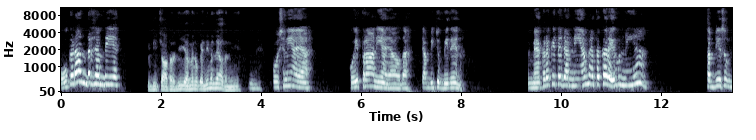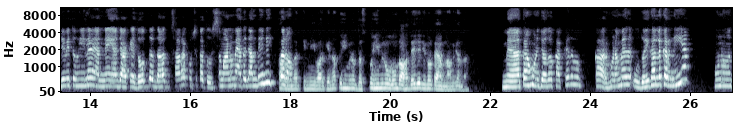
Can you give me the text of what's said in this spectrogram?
ਉਹ ਕਿਹੜਾ ਅੰਦਰ ਜਾਂਦੀ ਆ? ਕਿੱਡੀ ਚਾਤਰ ਜੀ ਆ ਮੈਨੂੰ ਕਹਿੰਦੀ ਮੈਂ ਲਿਆ ਦਿੰਨੀ ਆ। ਕੁਛ ਨਹੀਂ ਆਇਆ। ਕੋਈ ਭਰਾ ਨਹੀਂ ਆਇਆ ਉਹਦਾ ਚਾਬੀ ਚੁੱਬੀ ਦੇਣ। ਤੇ ਮੈਂ ਕਿਹੜਾ ਕਿਤੇ ਜਾਨੀ ਆ? ਮੈਂ ਤਾਂ ਘਰੇ ਹੁੰਨੀ ਆ। ਸਬਜੀ ਸੁਬਜੀ ਵੀ ਤੁਸੀਂ ਲੈ ਆਨੇ ਆ ਜਾ ਕੇ ਦੁੱਧ ਦਾ ਸਾਰਾ ਕੁਝ ਤਾਂ ਤੁਸੀਂ ਸਮਾਨ ਮੈਂ ਤਾਂ ਜਾਂਦੀ ਨਹੀਂ ਤੁਹਾਨੂੰ ਘਰੋਂ। ਮੈਂ ਕਿੰਨੀ ਵਾਰ ਕਹਿਣਾ ਤੁਸੀਂ ਮੈਨੂੰ ਦੱਸ ਤੁਸੀਂ ਮੈਨੂੰ ਉਦੋਂ ਦੱਸਦੇ ਜੇ ਜਦੋਂ ਟਾਈਮ ਲੰਘ ਜਾਂਦਾ। ਮੈਂ ਤਾਂ ਹੁਣ ਜਦੋਂ ਕਾਕੇ ਤੋਂ ਘਰ ਹੋਣਾ ਮੈਂ ਉਦੋਂ ਹੀ ਗੱਲ ਕਰਨੀ ਆ। ਹੁਣ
